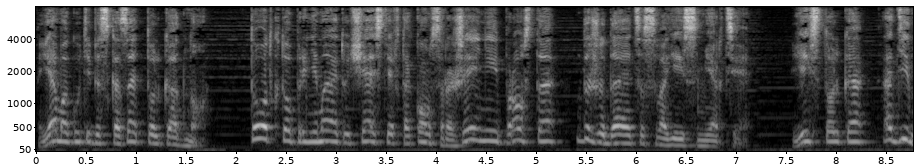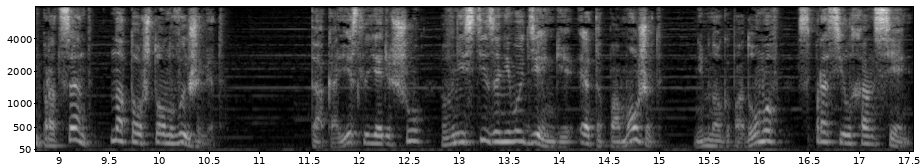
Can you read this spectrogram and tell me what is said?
«Я могу тебе сказать только одно. Тот, кто принимает участие в таком сражении, просто дожидается своей смерти. Есть только один процент на то, что он выживет. Так, а если я решу внести за него деньги, это поможет?» Немного подумав, спросил Хан Сень.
